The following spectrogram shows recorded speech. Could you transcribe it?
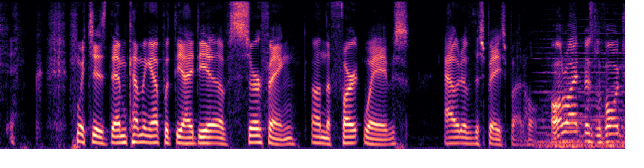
which is them coming up with the idea of surfing on the fart waves out of the space butthole. All right, Miss LaForge,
